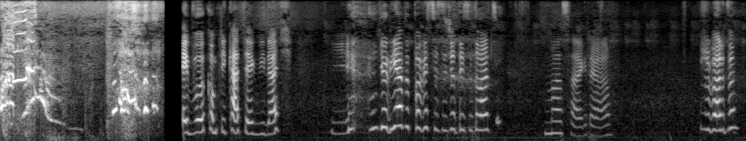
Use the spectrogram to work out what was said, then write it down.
Ej, były komplikacje, jak widać. Julia, wypowiedzcie coś o tej sytuacji? Masakra. Proszę bardzo.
